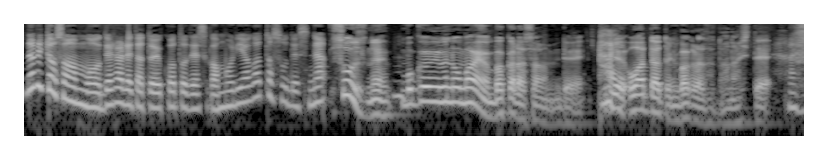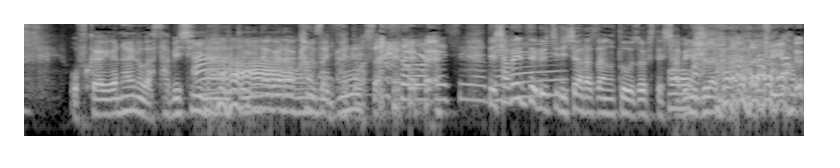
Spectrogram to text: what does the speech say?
うん、成田さんも出られたということですが盛り上がったそうですね。そうですね。うん、僕の前はバカラさんで、はい、で終わった後にバカラさんと話して、はいオフ会がないのが寂しいなと言いながら関西に帰ってました。そうですよね。で、喋ってるうちに石原さんが登場して喋りづらくなったっていう。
